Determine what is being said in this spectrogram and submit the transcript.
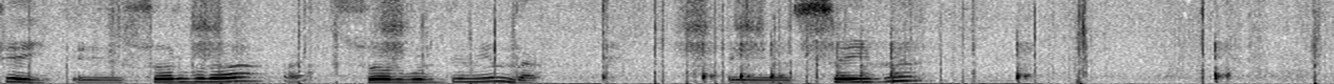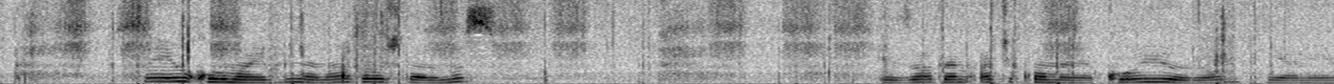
şey e, server'a server demeyeyim de e, save'i save kurmayı bilen arkadaşlarımız e, zaten açıklamaya koyuyorum yani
